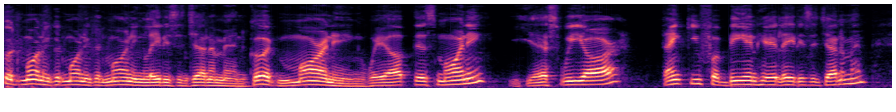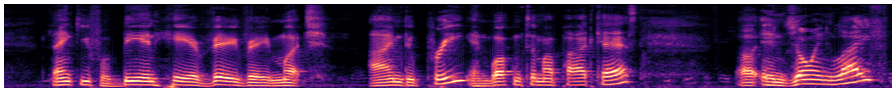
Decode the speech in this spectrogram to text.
Good morning, good morning, good morning, ladies and gentlemen. Good morning. We're up this morning. Yes, we are. Thank you for being here, ladies and gentlemen. Thank you for being here very, very much. I'm Dupree, and welcome to my podcast, uh, Enjoying Life.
